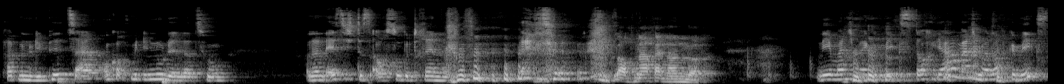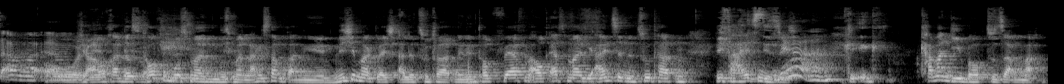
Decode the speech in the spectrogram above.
brat mir nur die Pilze an und koche mir die Nudeln dazu. Und dann esse ich das auch so getrennt. auch nacheinander. Nee, manchmal gemixt, doch, ja, manchmal noch gemixt, aber. Ähm, Oh, ja, auch an das Kochen muss man, muss man langsam rangehen. Nicht immer gleich alle Zutaten in den Topf werfen, auch erstmal die einzelnen Zutaten. Wie verhalten die sich? ja. Kann man die überhaupt zusammen machen?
